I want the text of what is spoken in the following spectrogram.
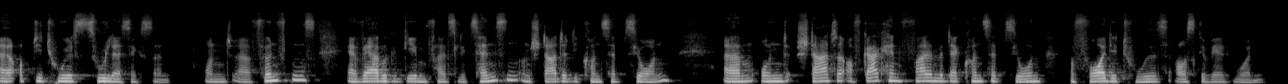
äh, ob die Tools zulässig sind. Und äh, fünftens, erwerbe gegebenenfalls Lizenzen und starte die Konzeption. Ähm, und starte auf gar keinen Fall mit der Konzeption, bevor die Tools ausgewählt wurden.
